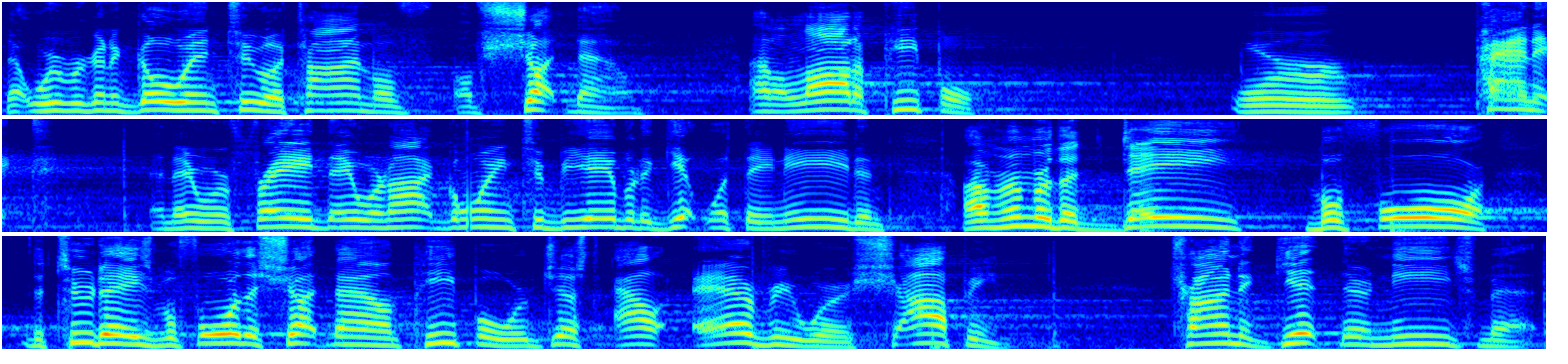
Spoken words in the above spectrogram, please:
that we were going to go into a time of, of shutdown. And a lot of people were panicked and they were afraid they were not going to be able to get what they need. And I remember the day before, the two days before the shutdown, people were just out everywhere shopping, trying to get their needs met.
